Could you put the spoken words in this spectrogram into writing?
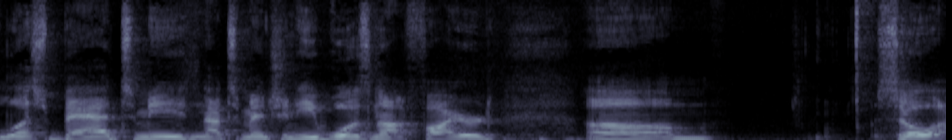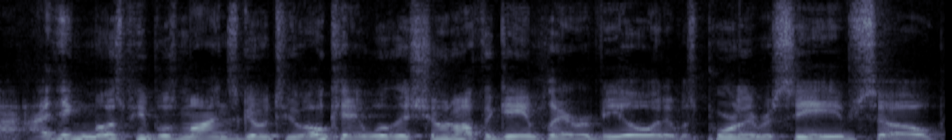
less bad to me. Not to mention he was not fired. Um, so I think most people's minds go to okay, well they showed off the gameplay reveal and it was poorly received, so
